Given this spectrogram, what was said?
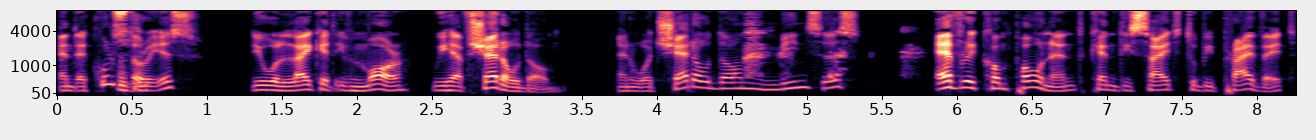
And the cool mm-hmm. story is you will like it even more. We have Shadow DOM, and what Shadow DOM means is every component can decide to be private.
